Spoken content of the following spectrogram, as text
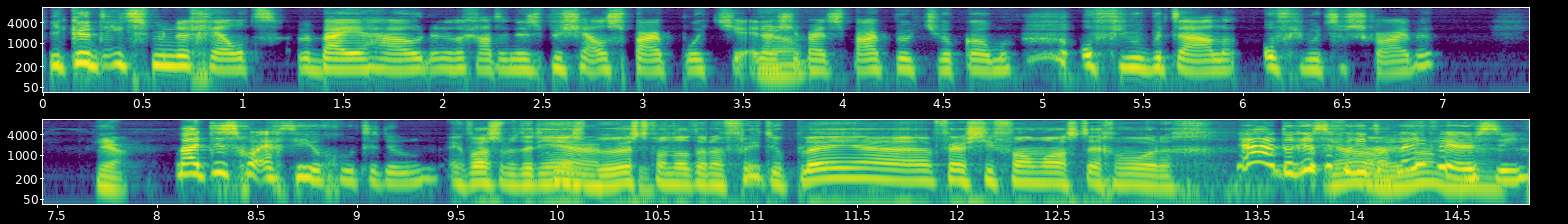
Je kunt iets minder geld bij je houden. En dan gaat het in een speciaal spaarpotje. En als Ja. je bij het spaarpotje wil komen, of je moet betalen, of je moet subscriben. Ja. Maar het is gewoon echt heel goed te doen. ik was me er niet eens Ja, bewust precies. van dat er een free-to-play eh, versie van was tegenwoordig. Ja, er is een Ja, free-to-play lang, ja. versie.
